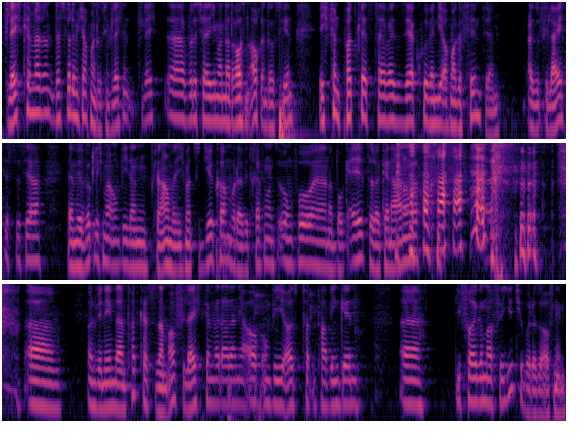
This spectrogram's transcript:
vielleicht können wir dann, das würde mich auch mal interessieren. Vielleicht, vielleicht äh, würde es ja jemand da draußen auch interessieren. Ich finde Podcasts teilweise sehr cool, wenn die auch mal gefilmt werden. Also vielleicht ist es ja, wenn wir wirklich mal irgendwie dann, keine Ahnung, wenn ich mal zu dir komme oder wir treffen uns irgendwo in einer Burg Els oder keine Ahnung was. ähm, und wir nehmen da einen Podcast zusammen auf. Vielleicht können wir da dann ja auch irgendwie aus ein paar Winkeln äh, die Folge mal für YouTube oder so aufnehmen.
